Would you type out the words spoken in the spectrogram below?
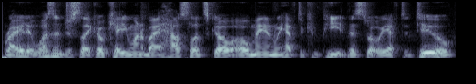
right? It wasn't just like, okay, you want to buy a house, let's go. Oh man, we have to compete. This is what we have to do.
